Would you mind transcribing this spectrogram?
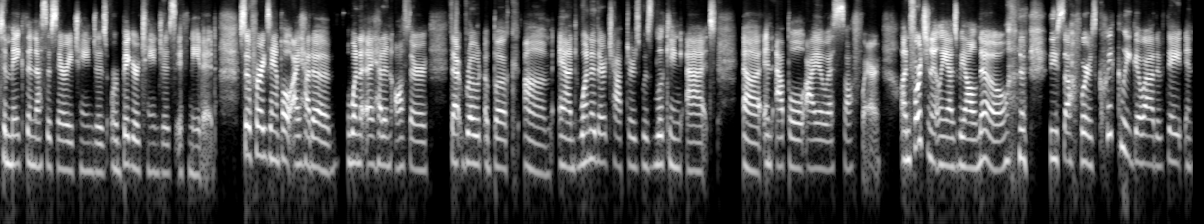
to make the necessary changes or bigger changes if needed. So for example, I had a when I had an author that wrote a book um, and one of their chapters was looking at uh, an Apple iOS software. Unfortunately, as we all know, these softwares quickly go out of date and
